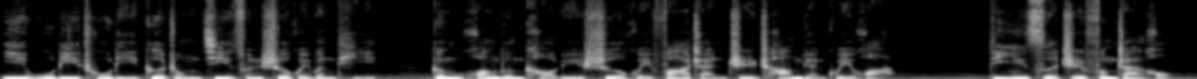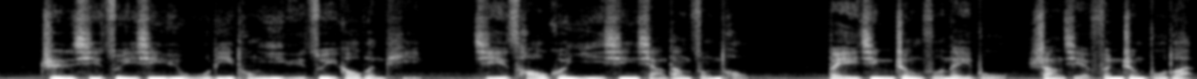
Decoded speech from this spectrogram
亦无力处理各种寄存社会问题，更遑论考虑社会发展之长远规划。第一次直奉战后，直系最新于武力统一与最高问题。即曹锟一心想当总统，北京政府内部尚且纷争不断，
